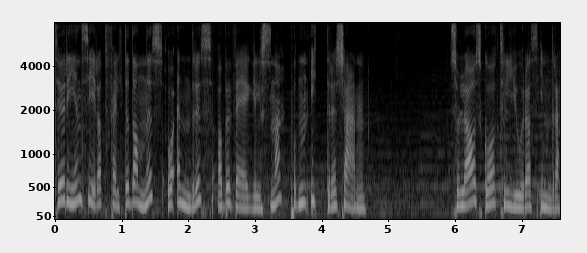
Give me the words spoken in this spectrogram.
Teorien sier at feltet dannes og endres av bevegelsene på den ytre kjernen. Så la oss gå til jordas indre.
